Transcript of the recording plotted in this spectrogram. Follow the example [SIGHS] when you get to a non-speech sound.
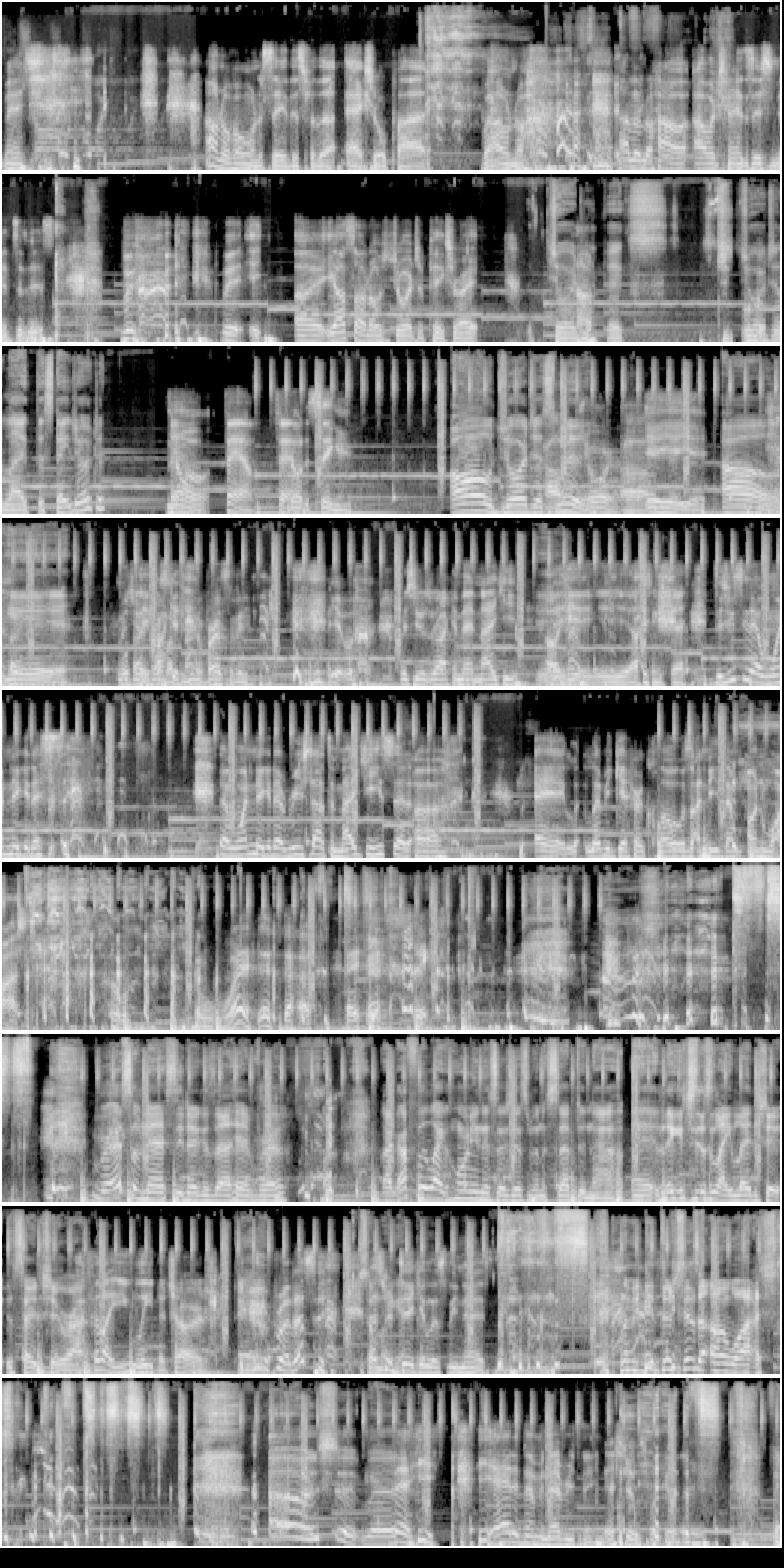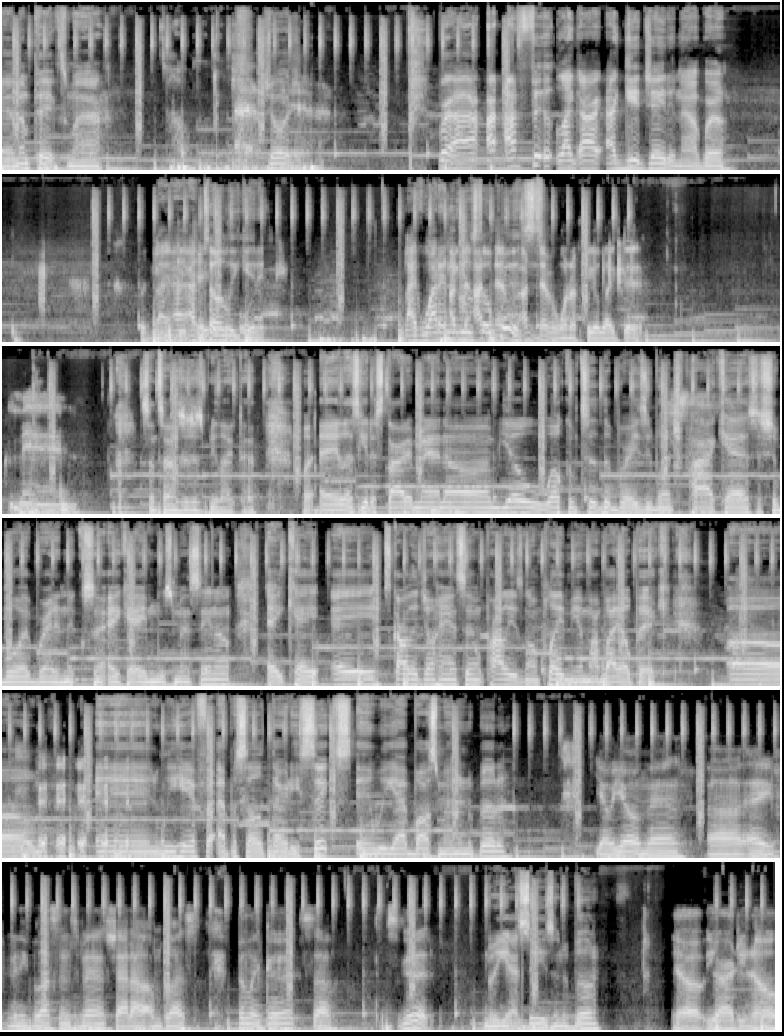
Man, [LAUGHS] I don't know if I want to say this for the actual pod, but I don't know. [LAUGHS] I don't know how I would transition into this. But, [LAUGHS] but uh, y'all saw those Georgia picks, right? Georgia huh? picks. G- Georgia, like the state Georgia? Fam. No, fam, fam. No, the singer. Oh, Georgia oh, Smith. Georgia, uh, yeah, yeah, yeah. Oh, yeah, yeah, yeah. When she was rocking the university. [LAUGHS] yeah, when she was rocking that Nike. Yeah. Oh yeah, yeah, yeah. I think that. [LAUGHS] Did you see that one nigga that [LAUGHS] that one nigga that reached out to Nike? He said, "Uh, hey, l- let me get her clothes. I need them unwashed." what? hey, that's sick. [LAUGHS] bro, that's some nasty niggas out here, bro. like I feel like horniness has just been accepted now, and niggas just like letting shit, certain shit rock. I feel like you lead the charge, [LAUGHS] bro. That's that's ridiculously nasty. [LAUGHS] Let me get them shits unwashed. oh shit, man. man. He he added them and everything. That shit was fucking hilarious. Man, them picks, man. Oh Georgia. Bro, I, I, I feel like I, I get Jada now, bro. Like, I, I totally before? get it. Like, why the nigga was so I never, pissed? I never want to feel like that. Man. Sometimes it just be like that. But hey, let's get it started, man. Um, yo, welcome to the Brazy Bunch podcast. It's your boy Brandon Nicholson, aka Moose Mancino, aka Scarlett Johansson. Probably is gonna play me in my biopic. Um, [LAUGHS] and we here for episode 36, and we got Boss Man in the building. Yo, yo, man. Uh, hey, many blessings, man. Shout out, I'm blessed, [LAUGHS] feeling good, so it's good. We got C's in the building. Yo, you already know.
